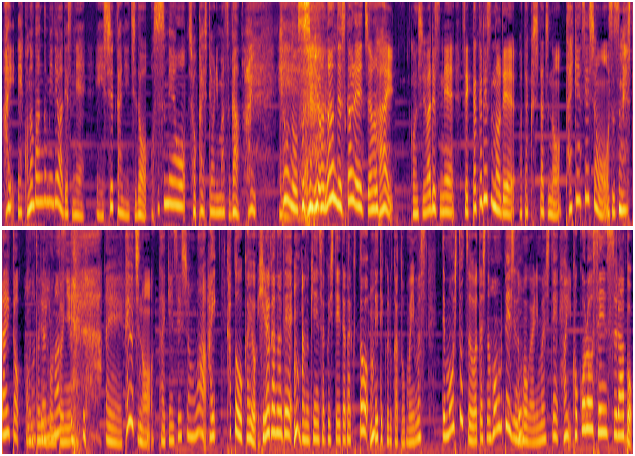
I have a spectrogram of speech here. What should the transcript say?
はい、えーこの番組ではですね、え1週間に一度おすすめを紹介しておりますが、はい。今日のおすすめは何ですか、れいちゃん？はい、今週はですねせっかくですので私たちの体験セッションをおすすめしたいと思っております。に。えー、かよちの体験セッションは、はい、加藤佳代ひらがなで、うん。あの検索していただくとうん。出てくるかと思います。でもう一つ私のホームページの方がありまして、はい。心センスラボ、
